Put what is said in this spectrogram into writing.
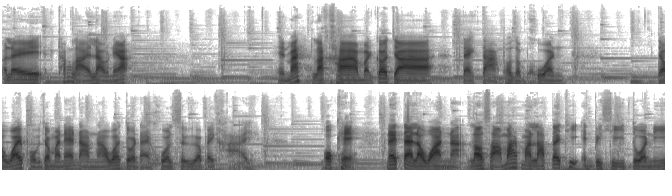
อะไรทั้งหลายเหล่านี้ เห็นไหมราคามันก็จะ แตกต่างพอสมควร เดี๋ยวไว้ผมจะมาแนะนำนะว่าตัวไหนควรซื้อไปขาย โอเค ในแต่ละวันน่ะ เราสามารถมารับได้ที่ NPC ตัวนี้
